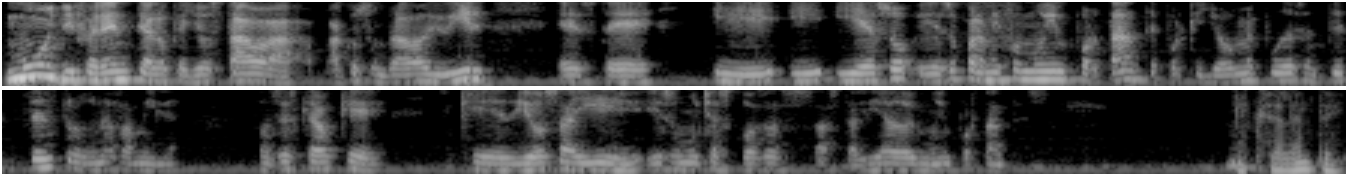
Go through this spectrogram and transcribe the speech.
muy diferente a lo que yo estaba acostumbrado a vivir. Este, y, y, eso, eso para mí fue muy importante porque yo me pude sentir dentro de una familia. Entonces creo que, que Dios ahí hizo muchas cosas hasta el día de hoy muy importantes. Excelente.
